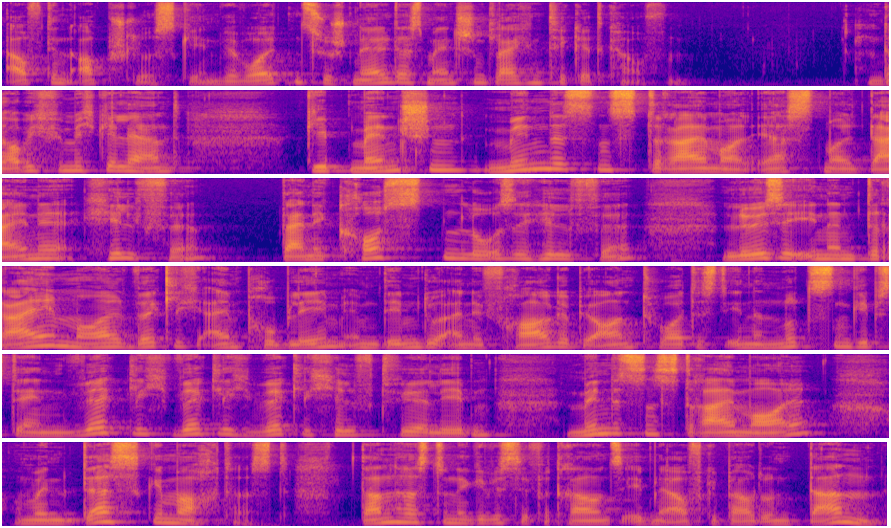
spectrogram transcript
auf den Abschluss gehen, wir wollten zu schnell, dass Menschen gleich ein Ticket kaufen. Und da habe ich für mich gelernt, gib Menschen mindestens dreimal erstmal deine Hilfe, deine kostenlose Hilfe, löse ihnen dreimal wirklich ein Problem, indem du eine Frage beantwortest, ihnen Nutzen gibst, der ihnen wirklich, wirklich, wirklich hilft für ihr Leben, mindestens dreimal. Und wenn du das gemacht hast, dann hast du eine gewisse Vertrauensebene aufgebaut und dann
